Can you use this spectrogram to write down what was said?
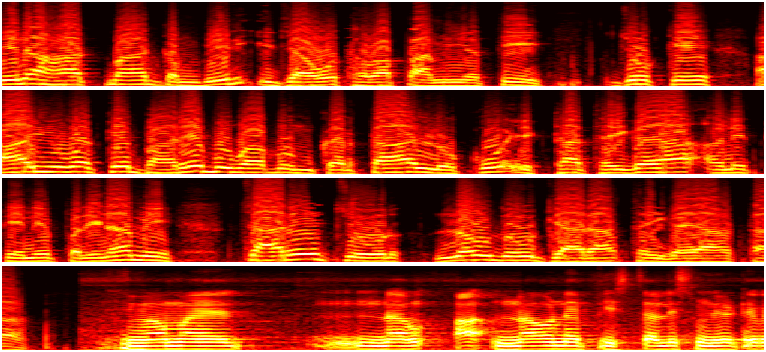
તેના હાથમાં ગંભીર ઈજાઓ થવા પામી હતી. જો કે આ યુવકે ભારે બૂમાબૂમ કરતા લોકો એકઠા થઈ ગયા અને તેને પરિણામે ચારેય ચોર નવ દો ગ્યારા થઈ ગયા હતા. એમાં મેં નવ નવ ને પિસ્તાલીસ મિનિટે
